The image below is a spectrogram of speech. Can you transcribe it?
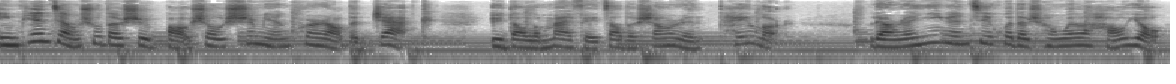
影片讲述的是饱受失眠困扰的 Jack 遇到了卖肥皂的商人 Taylor，两人因缘际会的成为了好友，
